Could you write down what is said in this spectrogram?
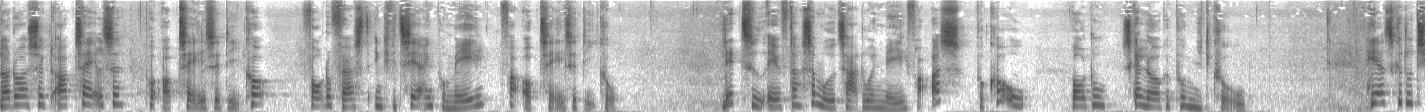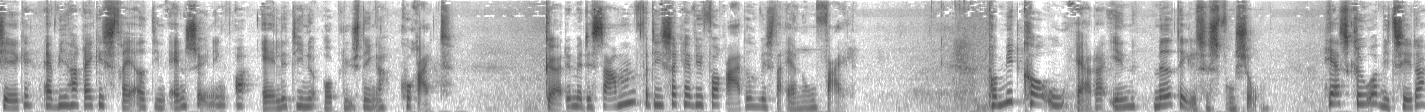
Når du har søgt optagelse på optagelse.dk, får du først en kvittering på mail fra optagelse.dk. Lidt tid efter så modtager du en mail fra os på KU, hvor du skal logge på mit KU. Her skal du tjekke, at vi har registreret din ansøgning og alle dine oplysninger korrekt. Gør det med det samme, fordi så kan vi få rettet, hvis der er nogle fejl. På mit KU er der en meddelelsesfunktion. Her skriver vi til dig,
